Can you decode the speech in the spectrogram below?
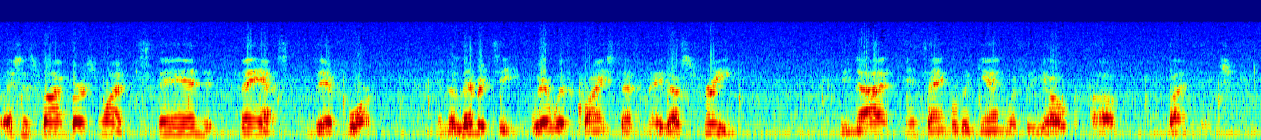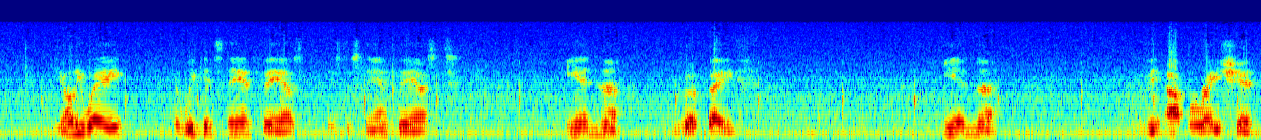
Galatians 5, verse 1. Stand fast, therefore, in the liberty wherewith Christ hath made us free. Be not entangled again with the yoke of bondage. The only way that we can stand fast is to stand fast in the faith, in the operation,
